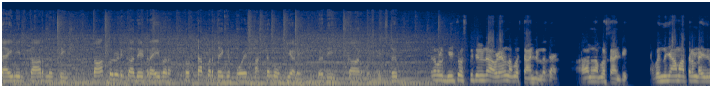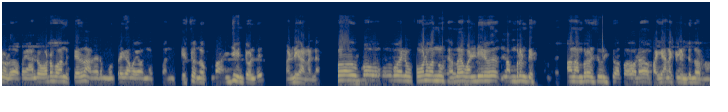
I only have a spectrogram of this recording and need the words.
ലൈനിൽ കാർ നിർത്തി താക്കോലെടുക്കാതെ ഡ്രൈവർ തൊട്ടപ്പുറത്തേക്ക് പോയ തക്കം നോക്കിയാണ് പ്രതി കാർ മോഷ്ടിച്ചത്. നമ്മൾ ബീച്ച് ഹോസ്പിറ്റലിന്റെ അവിടെയാണ് നമ്മൾ സ്റ്റാൻഡ് ഉള്ളത്. അതാണ് നമ്മുടെ സ്റ്റാൻഡ്. അപ്പൊ ഇന്ന് ഞാൻ മാത്രമേ ഉണ്ടായിരുന്നുള്ളൂ. അപ്പൊ ഞാൻ ഓട്ടോ പോകാൻ നിൽക്കരുത് അന്നേരം മൂത്രയ്ക്കാൻ പോയി വന്ന് വന്ന് തിരിച്ചു വന്ന് നോക്കുമ്പോൾ അഞ്ച് മിനിറ്റ് കൊണ്ട് വണ്ടി കാണില്ല ഇപ്പോ ഇപ്പോ ഫോൺ വന്നു. നമ്മുടെ വണ്ടിയിൽ നമ്പർ ഉണ്ട്. ആ നമ്പർ വെച്ച് വിളിച്ചു. അപ്പൊ അവിടെ പയ്യാനക്കൽ ഉണ്ടെന്ന് പറഞ്ഞു.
